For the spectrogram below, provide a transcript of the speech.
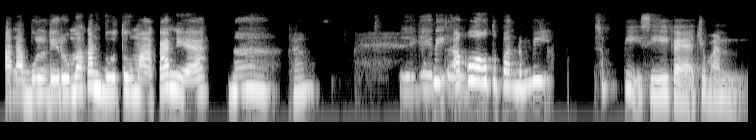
anak bul di rumah kan butuh makan ya. Nah, kan. Ya gitu. Tapi aku waktu pandemi sepi sih kayak cuman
